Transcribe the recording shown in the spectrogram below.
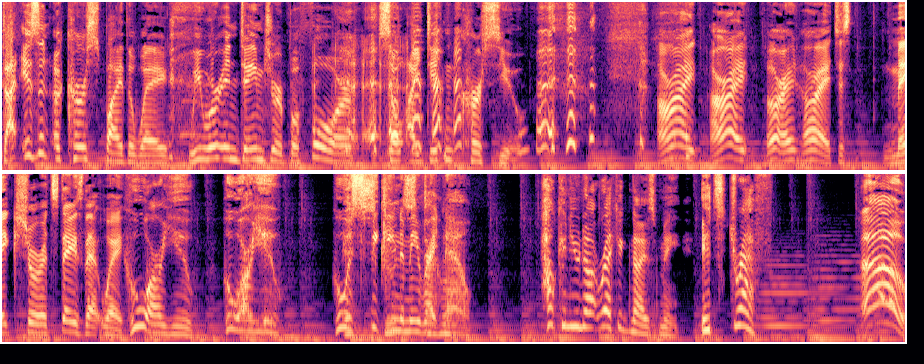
That isn't a curse, by the way. We were in danger before, so I didn't curse you. all right, all right, all right, all right. Just make sure it stays that way. Who are you? Who are you? Who is speaking to me scoots right down. now? How can you not recognize me? It's Dreff. Oh!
